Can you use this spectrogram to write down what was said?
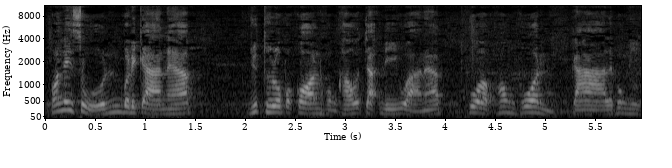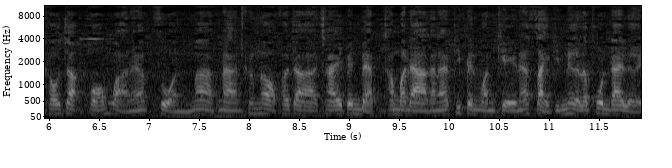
เพราะในศูนย์บริการนะครับ ยุทธโลปกรณ์ของเขาจะดีกว่านะครับ พวกห้องพ่นกาอะไรพวกนี้เขาจะพร้อมกว่านะครับ ส่วนมากงานข้างนอกเขาจะใช้เป็นแบบธรรมดากันนะที่เป็น 1K นะใส่ทินเนอร์แล้วพ่นได้เลย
